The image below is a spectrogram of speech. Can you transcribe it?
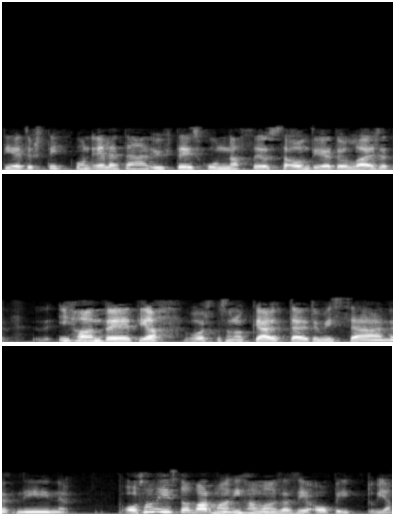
tietysti kun eletään yhteiskunnassa, jossa on tietynlaiset ihanteet ja voisiko sanoa käyttäytymissäännöt, niin osa niistä on varmaan ihan vaan opittuja.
